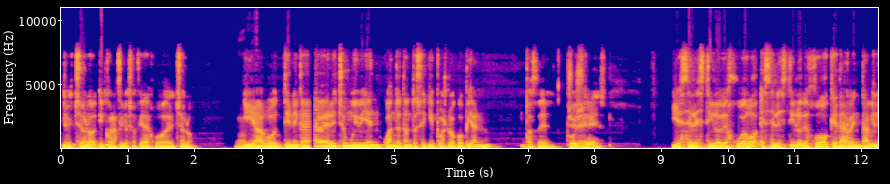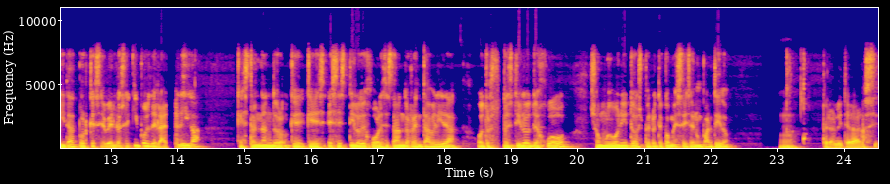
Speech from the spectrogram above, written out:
del Cholo y con la filosofía de juego del Cholo. Y algo tiene que haber hecho muy bien cuando tantos equipos lo copian, ¿no? Entonces, Sí, pues. sí. Y es el estilo de juego, es el estilo de juego que da rentabilidad porque se ven los equipos de la liga que están dando, que, que es- ese estilo de juego les está dando rentabilidad. Otros estilos de juego son muy bonitos, pero te comes seis en un partido. Mm. Pero literal. Así.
